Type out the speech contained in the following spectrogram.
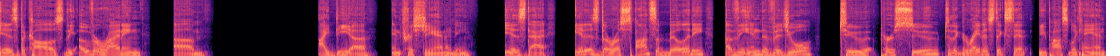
is because the overriding um, idea in Christianity is that it is the responsibility of the individual to pursue to the greatest extent you possibly can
